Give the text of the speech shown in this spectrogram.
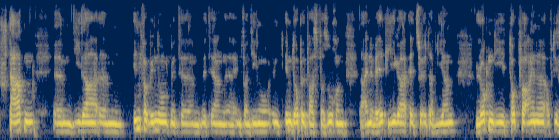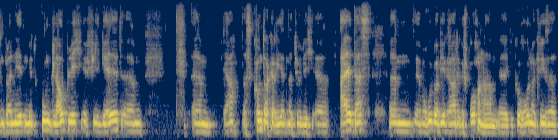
Staaten, ähm, die da ähm, in Verbindung mit, äh, mit Herrn äh, Infantino im, im, Doppelpass versuchen, da eine Weltliga äh, zu etablieren, locken die Topvereine auf diesem Planeten mit unglaublich viel Geld. Ähm, ähm, ja, das konterkariert natürlich äh, all das, ähm, worüber wir gerade gesprochen haben, äh, die Corona-Krise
